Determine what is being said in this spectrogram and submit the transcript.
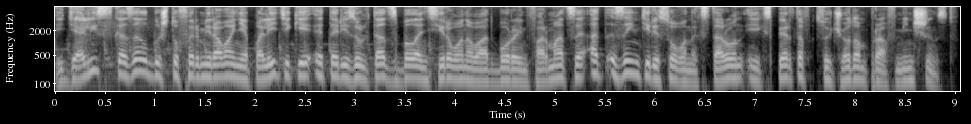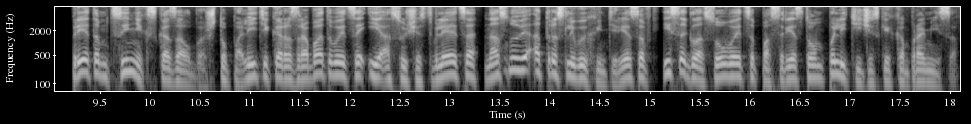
Идеалист сказал бы, что формирование политики – это результат сбалансированного отбора информации от заинтересованных сторон и экспертов с учетом прав меньшинств. При этом циник сказал бы, что политика разрабатывается и осуществляется на основе отраслевых интересов и согласовывается посредством политических компромиссов.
